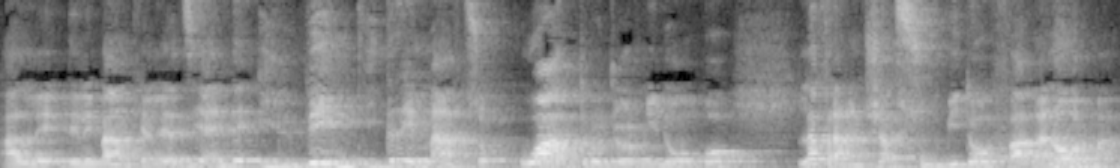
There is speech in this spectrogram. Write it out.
alle, delle banche alle aziende, il 23 marzo, quattro giorni dopo, la Francia subito fa la norma.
